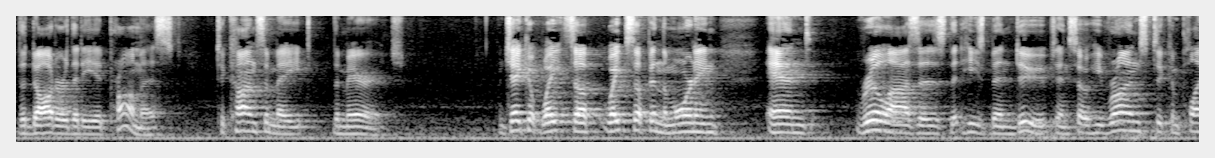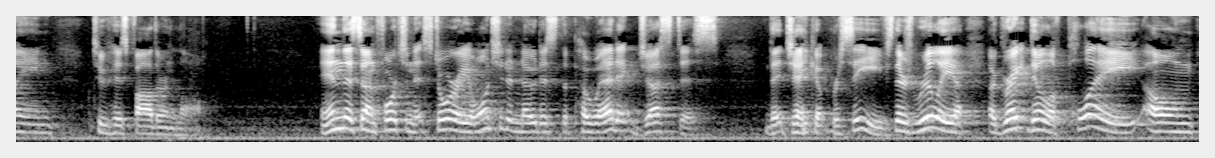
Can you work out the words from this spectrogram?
the daughter that he had promised to consummate the marriage. Jacob wakes up, wakes up in the morning and realizes that he's been duped, and so he runs to complain to his father in law. In this unfortunate story, I want you to notice the poetic justice that Jacob receives. There's really a, a great deal of play on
